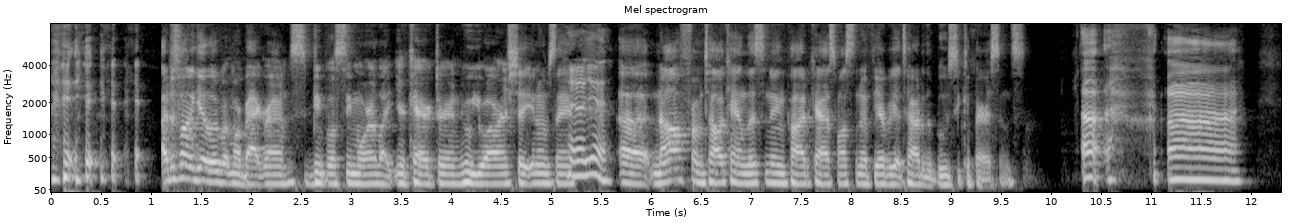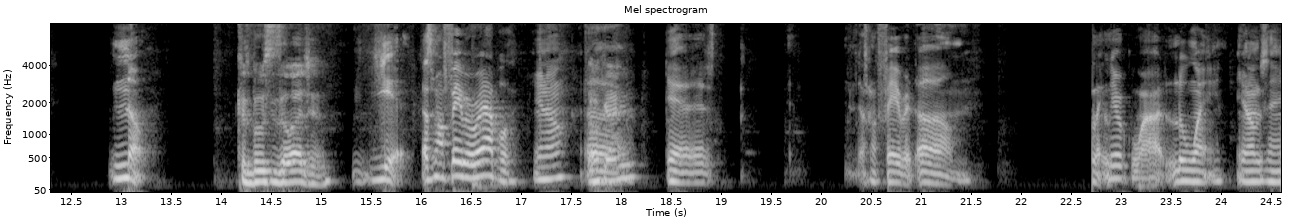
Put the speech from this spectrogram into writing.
I just want to get a little bit more background. So people see more like your character and who you are and shit. You know what I'm saying? Hell yeah. Uh, Nawf from Tall Can Listening Podcast wants to know if you ever get tired of the Boosie comparisons. Uh, uh, no. Because Boosie's a legend. Yeah, that's my favorite rapper. You know. Uh, Okay. yeah, that's, that's my favorite. Um, like lyrical wise, Lil Wayne. You know what I'm saying?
